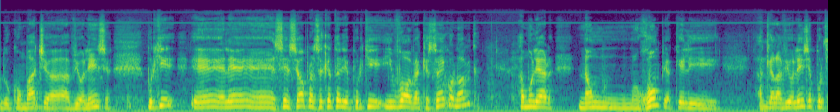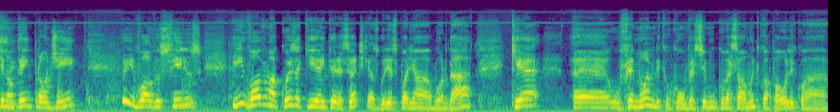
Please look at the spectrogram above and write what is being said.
do combate à, à violência, porque é, ela é, é essencial para a Secretaria, porque envolve a questão econômica, a mulher não rompe aquele aquela violência porque Sim. não tem para onde ir envolve os filhos e envolve uma coisa que é interessante, que as gurias podem abordar, que é, é o fenômeno que eu conversei, conversava muito com a Paola e com a,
